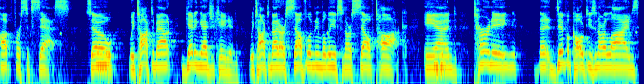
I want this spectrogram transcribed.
up for success. So, mm-hmm. we talked about getting educated, we talked about our self limiting beliefs and our self talk, and mm-hmm. turning the difficulties in our lives,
